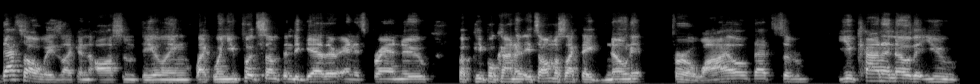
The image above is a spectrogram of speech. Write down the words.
that's always like an awesome feeling. Like when you put something together and it's brand new, but people kind of it's almost like they've known it for a while. That's a you kind of know that you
